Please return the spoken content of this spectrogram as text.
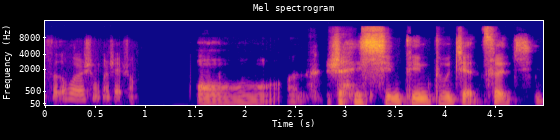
子或者什么这种。哦，人形病毒检测器。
